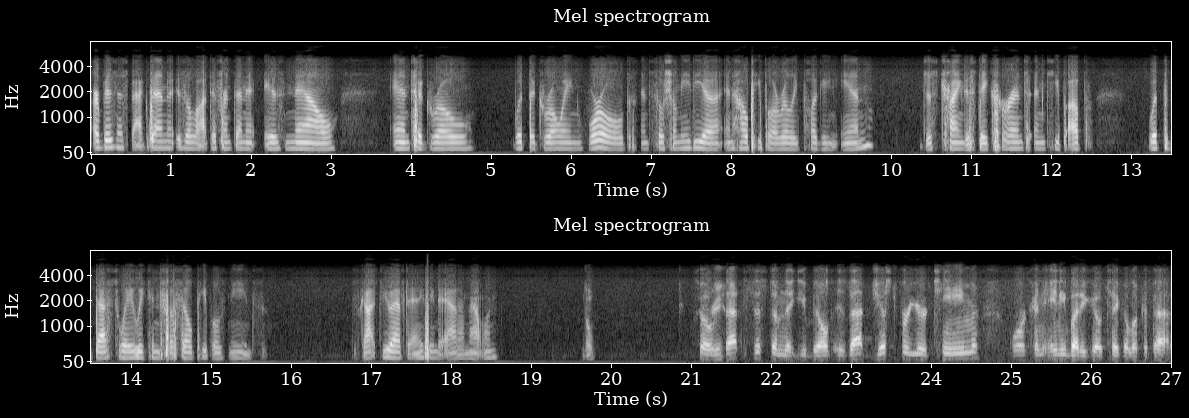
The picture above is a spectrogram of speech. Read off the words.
our business back then is a lot different than it is now, and to grow with the growing world and social media and how people are really plugging in, just trying to stay current and keep up with the best way we can fulfill people's needs. Scott, do you have anything to add on that one? Nope. So Agree. that system that you built is that just for your team, or can anybody go take a look at that?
